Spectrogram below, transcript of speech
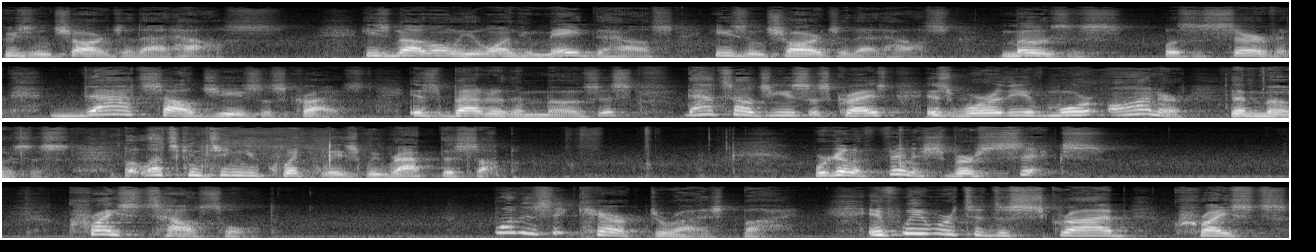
who's in charge of that house. He's not only the one who made the house, he's in charge of that house. Moses was a servant. That's how Jesus Christ is better than Moses. That's how Jesus Christ is worthy of more honor than Moses. But let's continue quickly as we wrap this up. We're going to finish verse 6. Christ's household. What is it characterized by? If we were to describe Christ's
